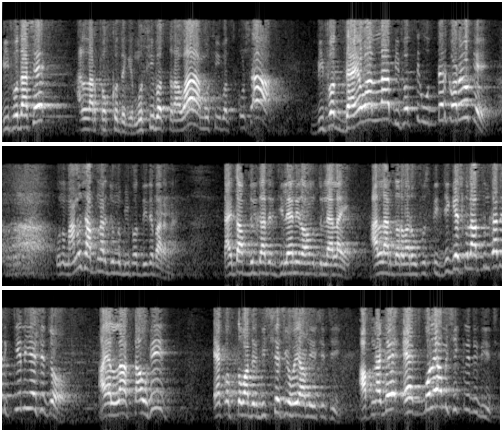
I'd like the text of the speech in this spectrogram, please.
বিপদ আছে আল্লাহর পক্ষ থেকে। মুসিবত রাওয়া, মুসিবত কোষা বিপদ দেয়ও আল্লাহ বিপদ থেকে উদ্ধার করেও কে? কোন মানুষ আপনার জন্য বিপদ দিতে পারে না। তাই তো আব্দুল কাদের জিলানি রহমতুল্লাহ আলাই আল্লাহর দরবার উপস্থিত। জিজ্ঞেস করল আব্দুল কাদের কি নিয়ে এসেছ? আয় আল্লাহ তাওহিদ। একত্ববাদের বিশ্বাসী হয়ে আমি এসেছি। আপনাকে এক বলে আমি স্বীকৃতি দিয়েছি।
